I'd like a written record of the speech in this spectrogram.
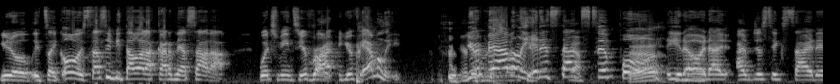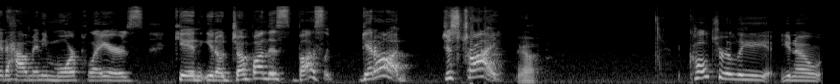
you know, it's like, "Oh, estás invitado a la carne asada," which means you're Right. your family. Your Your family. family, and it's that Yeah. simple, Yeah. you know. And mm-hmm. I, I'm just excited how many more players can, you know, jump on this bus. Like, get on, just try. yeah. culturally, you know,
